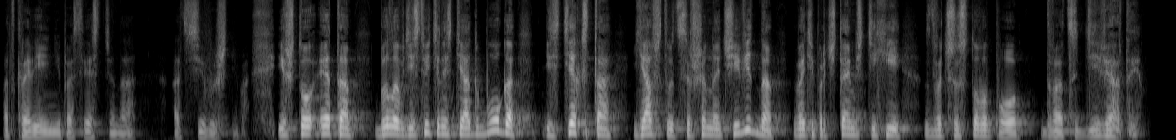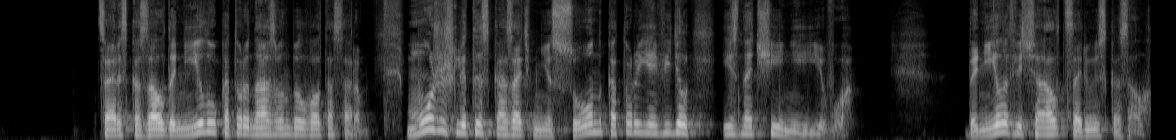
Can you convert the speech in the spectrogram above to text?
откровение непосредственно от Всевышнего. И что это было в действительности от Бога, из текста явствует совершенно очевидно. Давайте прочитаем стихи с 26 по 29. Царь сказал Даниилу, который назван был Валтасаром, «Можешь ли ты сказать мне сон, который я видел, и значение его?» Даниил отвечал царю и сказал,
